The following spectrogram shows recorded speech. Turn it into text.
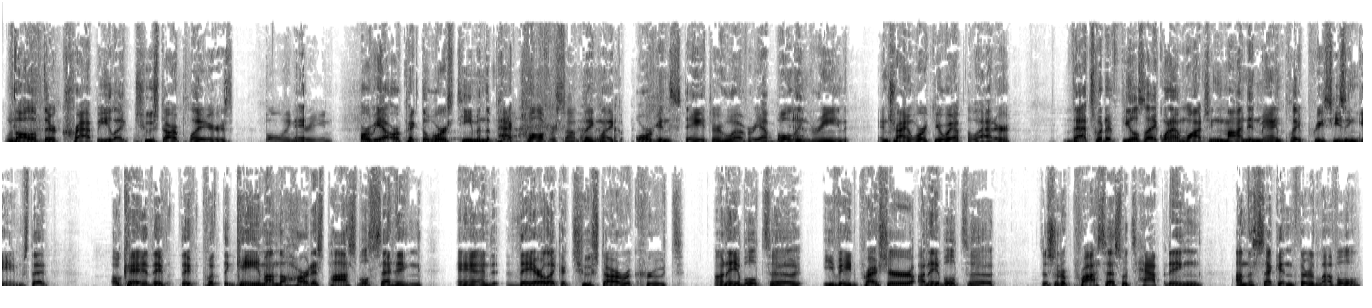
with all of their crappy like two star players. Bowling Eh, Green. Or yeah, or pick the worst team in the Pac-12 or something like Oregon State or whoever. Yeah, Bowling Green, and try and work your way up the ladder. That's what it feels like when I'm watching Mond and Mannion play preseason games. That okay, they've they've put the game on the hardest possible setting, and they are like a two-star recruit, unable to evade pressure, unable to to sort of process what's happening on the second and third level.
